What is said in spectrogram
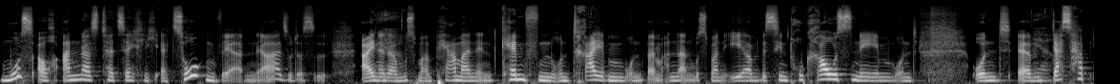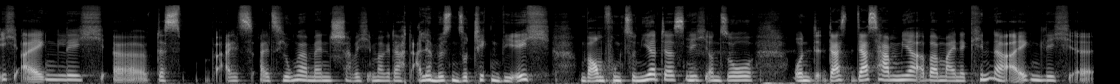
muss auch anders tatsächlich erzogen werden. Ja, also das eine, ja. da muss man permanent kämpfen und treiben und beim anderen muss man eher ein bisschen Druck rausnehmen und und ähm, ja. das habe ich eigentlich, äh, das als, als junger Mensch habe ich immer gedacht, alle müssen so ticken wie ich. Und warum funktioniert das nicht ja. und so. Und das, das haben mir aber meine Kinder eigentlich äh,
